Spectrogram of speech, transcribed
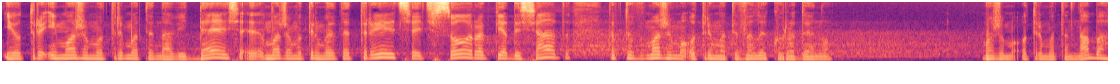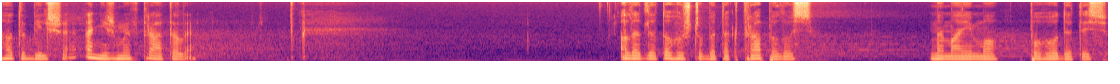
І, отри- і можемо отримати навіть 10, е, можемо отримати 30, 40, 50. Тобто можемо отримати велику родину. Можемо отримати набагато більше, аніж ми втратили. Але для того, щоб так трапилось, ми маємо погодитись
